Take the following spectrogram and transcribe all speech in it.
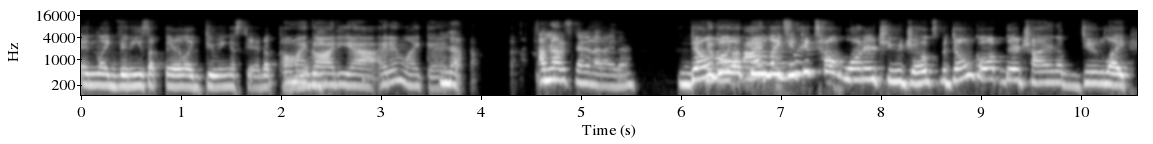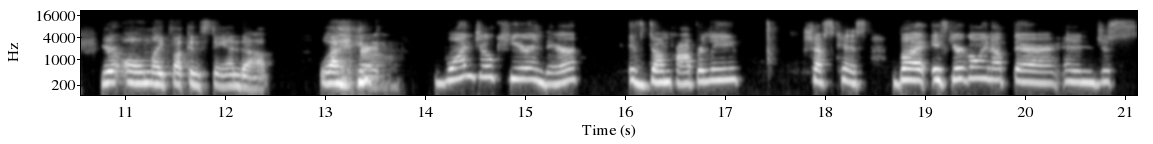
and like Vinny's up there like doing a stand-up Oh my god, yeah, I didn't like it. no i'm not a fan of that either. Don't Yeah, but, go like, up there I like you personally- could tell one or two jokes, but don't go up there trying to do like your own like fucking stand-up. Like right. one joke here and there if done properly chef's kiss. But if you're going up there and just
